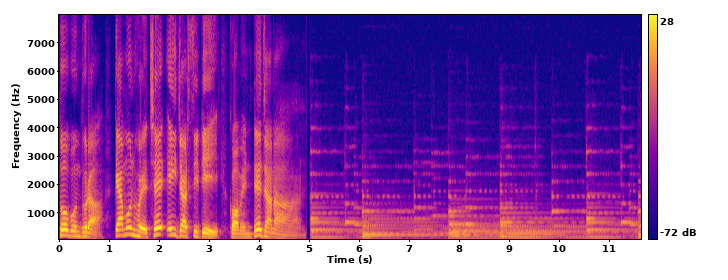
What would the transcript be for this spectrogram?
তো বন্ধুরা, কেমন হয়েছে এই জার্সিটি? কমেন্টে जाना।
